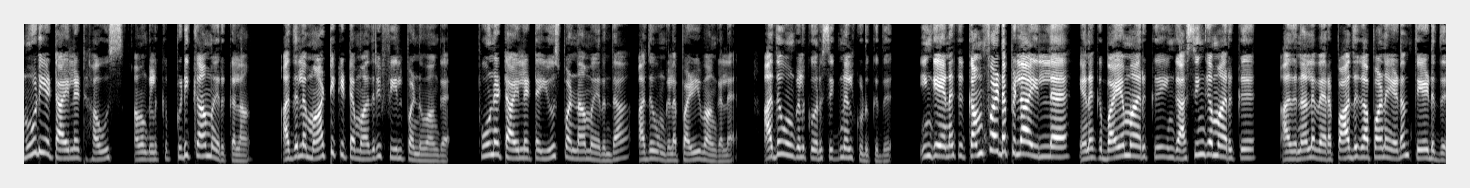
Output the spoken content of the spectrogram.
மூடிய டாய்லெட் ஹவுஸ் அவங்களுக்கு பிடிக்காம இருக்கலாம். அதுல மாட்டிக்கிட்ட மாதிரி ஃபீல் பண்ணுவாங்க. பூனை டாய்லெட்டை யூஸ் பண்ணாம இருந்தா அது உங்களை பழி வாங்கல. அது உங்களுக்கு ஒரு சிக்னல் கொடுக்குது. இங்க எனக்கு கம்ஃபர்டபிளா இல்ல எனக்கு பயமா இருக்கு இங்க அசிங்கமா இருக்கு அதனால வேற பாதுகாப்பான இடம் தேடுது.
